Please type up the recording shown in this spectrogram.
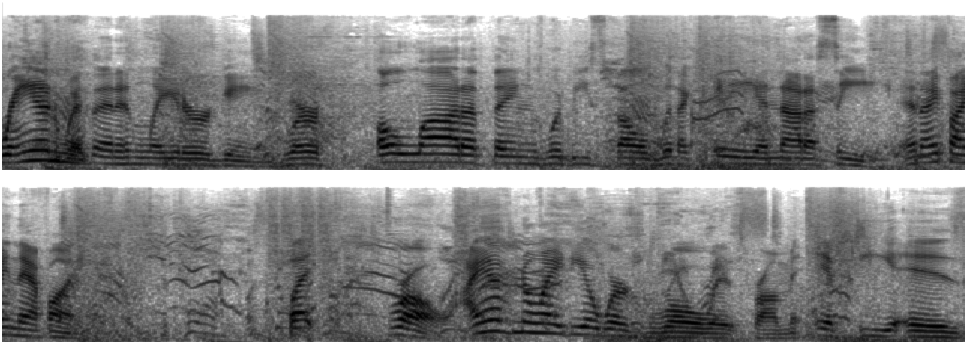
ran with it in later games, where a lot of things would be spelled with a K and not a C, and I find that funny. But, bro, I have no idea where Grøh is from, if he is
